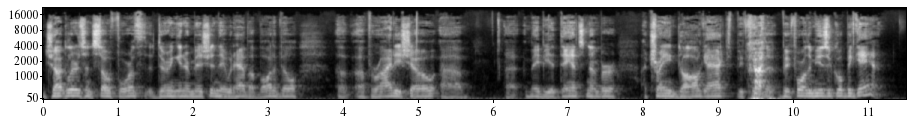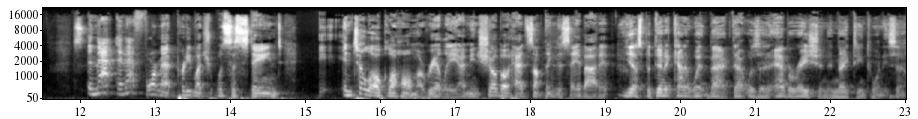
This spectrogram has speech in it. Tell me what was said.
jugglers and so forth. During intermission, they would have a vaudeville, a, a variety show, uh, uh, maybe a dance number, a trained dog act before the before the musical began and that and that format pretty much was sustained until Oklahoma, really. I mean, Showboat had something to say about it. Yes, but then it kind of went back. That was an aberration in 1927.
